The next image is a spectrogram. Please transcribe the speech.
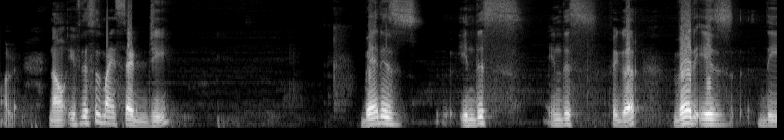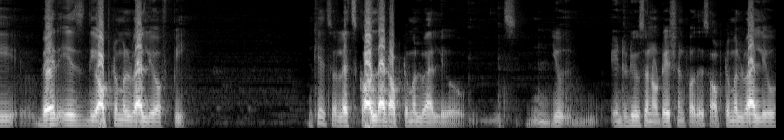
All right. Now, if this is my set G, where is in this in this figure, where is the where is the optimal value of p? Okay. So, let us call that optimal value you introduce a notation for this optimal value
